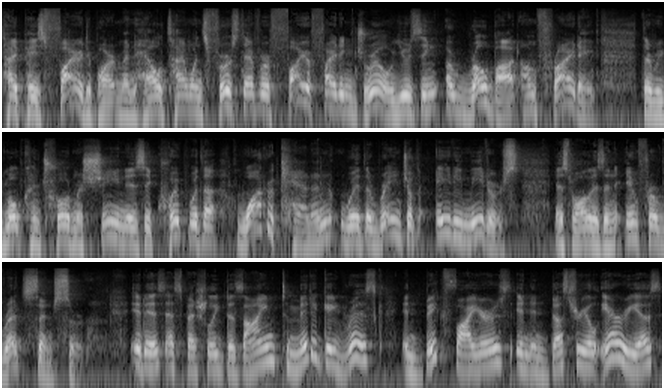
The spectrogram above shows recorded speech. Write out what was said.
Taipei's fire department held Taiwan's first ever firefighting drill using a robot on Friday. The remote controlled machine is equipped with a water cannon with a range of 80 meters, as well as an infrared sensor. It is especially designed to mitigate risk in big fires in industrial areas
